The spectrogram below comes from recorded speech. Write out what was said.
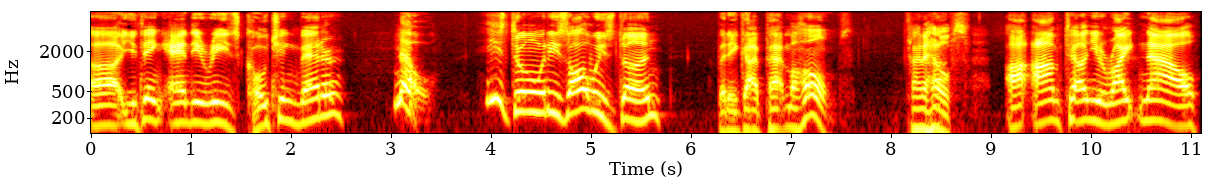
uh, you think Andy Reid's coaching better? No, he's doing what he's always done, but he got Pat Mahomes. Kind of helps. I, I'm telling you right now,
